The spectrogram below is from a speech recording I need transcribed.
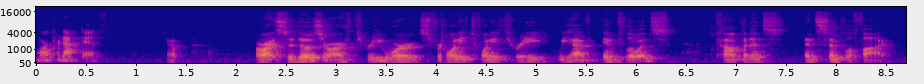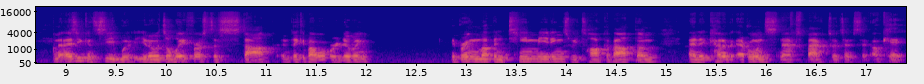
more productive. Yep. All right, so those are our three words for 2023. We have influence, confidence, and simplify. And as you can see, you know, it's a way for us to stop and think about what we're doing. We bring them up in team meetings, we talk about them, and it kind of everyone snaps back to it and say, okay,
